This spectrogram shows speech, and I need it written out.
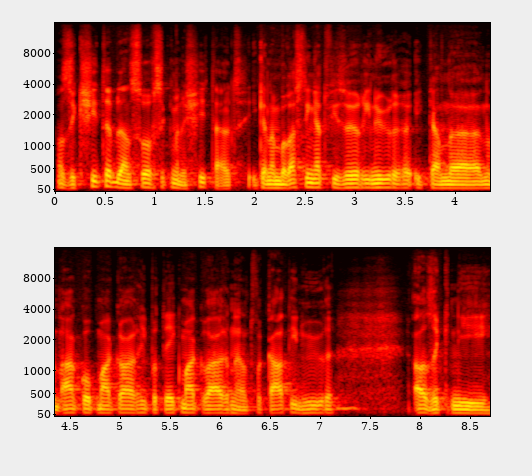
Als ik shit heb, dan source ik mijn shit uit. Ik kan een belastingadviseur inhuren, ik kan uh, een aankoopmakelaar, hypotheekmakelaar, een advocaat inhuren. Als ik niet,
